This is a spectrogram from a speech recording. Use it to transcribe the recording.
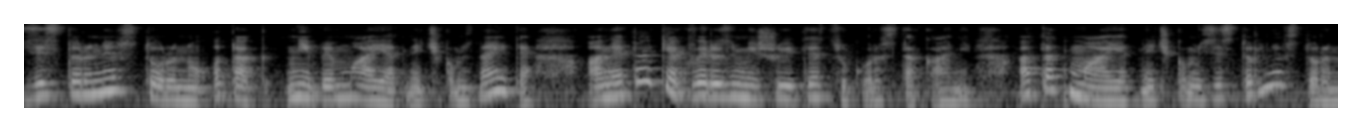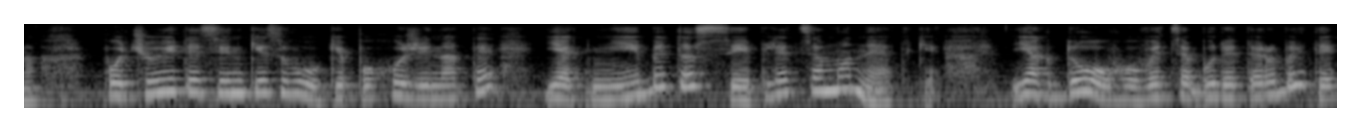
зі сторони в сторону, отак, ніби маятничком, знаєте, а не так, як ви розмішуєте цукор в стакані, а так маятничком зі сторони в сторону. Почуєте дзвінкі звуки, похожі на те, як нібито сипляться монетки. Як довго ви це будете робити,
